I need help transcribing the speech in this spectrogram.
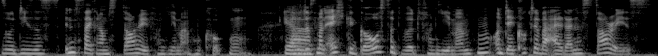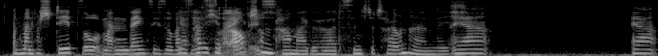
so dieses Instagram-Story von jemandem gucken. Ja. Also, dass man echt geghostet wird von jemandem und der guckt aber all deine Stories. Und man versteht so, man denkt sich so, was Ja, das habe ich jetzt auch schon ein paar Mal gehört. Das finde ich total unheimlich. Ja. Ja.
